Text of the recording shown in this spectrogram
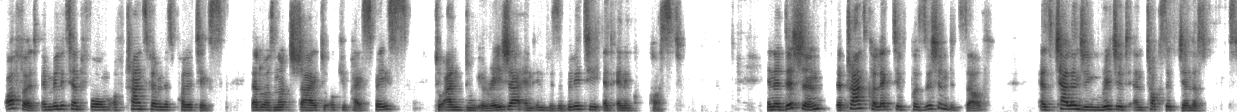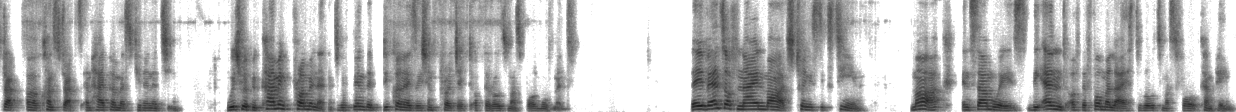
offered a militant form of trans-feminist politics that was not shy to occupy space, to undo erasure and invisibility at any cost. In addition, the Trans Collective positioned itself as challenging rigid and toxic gender uh, constructs and hypermasculinity, which were becoming prominent within the decolonization project of the Rhodes Must Fall movement. The events of 9 March 2016 mark, in some ways, the end of the formalized Rhodes Must Fall campaign.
